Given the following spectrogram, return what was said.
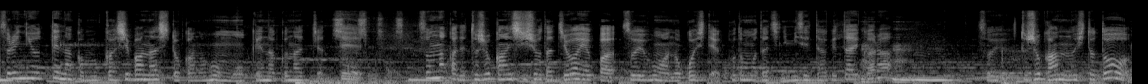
それによってなんか昔話とかの本も置けなくなっちゃってその中で図書館司書たちはやっぱそういう本は残して子供たちに見せてあげたいから、そういう図書館の人と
